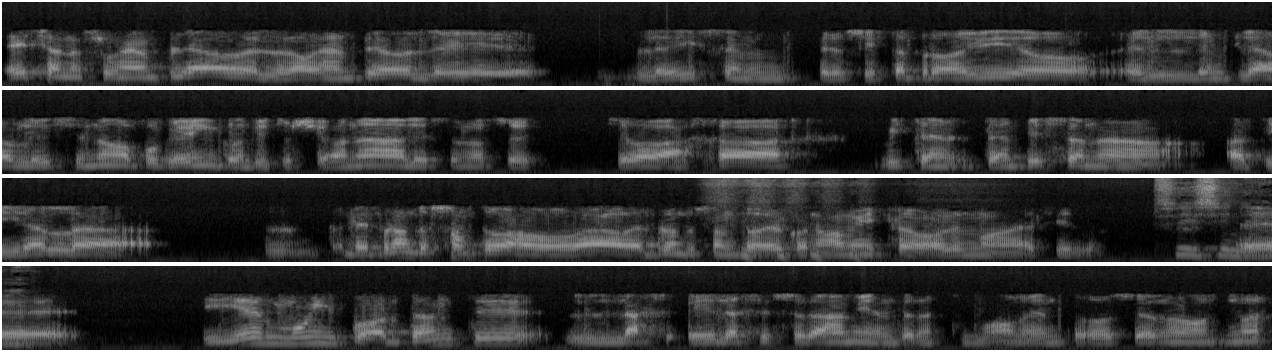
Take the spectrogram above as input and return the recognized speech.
echan a sus empleados, los empleados le le dicen, pero si está prohibido, el empleador le dice, no, porque es inconstitucional, eso no se, se va a bajar, viste, te empiezan a, a tirar la... De pronto son todos abogados, de pronto son todos economistas, volvemos a decirlo. Sí, sí, eh, y es muy importante el asesoramiento en este momento, o sea, no, no,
